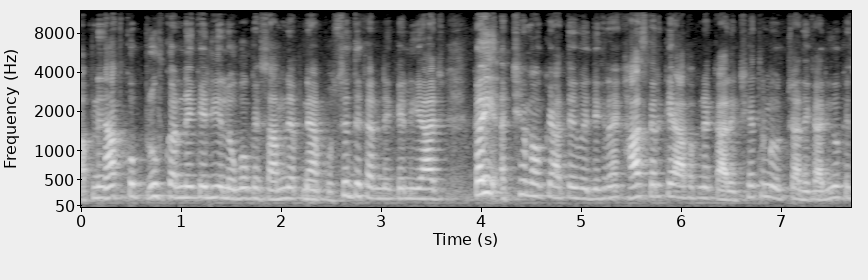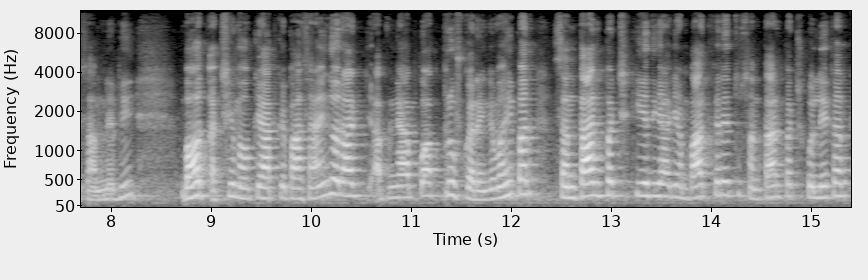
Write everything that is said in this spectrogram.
अपने आप को प्रूफ करने के लिए, लोगों के सामने अपने आप को सिद्ध करने के लिए आज कई अच्छे मौके आते हुए दिख रहे हैं। खास करके आप अपने कार्य क्षेत्र में उच्चाधिकारियों के सामने भी बहुत अच्छे मौके आपके पास आएँगे और आज अपने आप को आप प्रूफ करेंगे। वहीं पर संतान पक्ष की यदि आज हम बात करें तो संतान पक्ष को लेकर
